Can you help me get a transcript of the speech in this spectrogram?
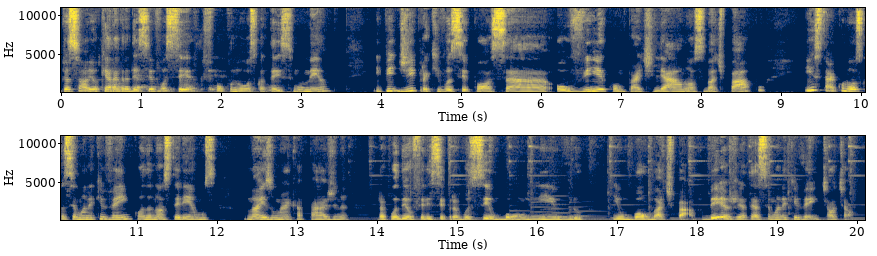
Pessoal, eu quero agradecer você que ficou conosco até esse momento e pedir para que você possa ouvir, compartilhar o nosso bate-papo e estar conosco a semana que vem, quando nós teremos mais um marca-página para poder oferecer para você um bom livro e um bom bate-papo. Beijo e até a semana que vem. Tchau, tchau.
